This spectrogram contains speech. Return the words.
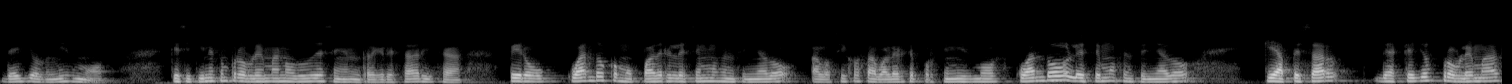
de ellos mismos que si tienes un problema no dudes en regresar, hija. Pero ¿cuándo como padre les hemos enseñado a los hijos a valerse por sí mismos? ¿Cuándo les hemos enseñado que a pesar de aquellos problemas,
